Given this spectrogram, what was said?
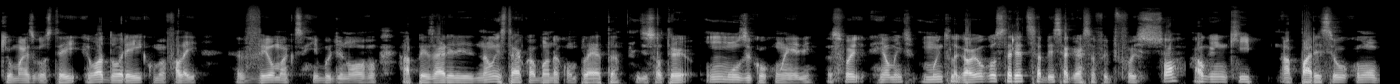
que eu mais gostei. Eu adorei, como eu falei, ver o Max Rebo de novo, apesar de ele não estar com a banda completa, de só ter um músico com ele. Mas foi realmente muito legal. Eu gostaria de saber se a Garça Flip foi só alguém que apareceu como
